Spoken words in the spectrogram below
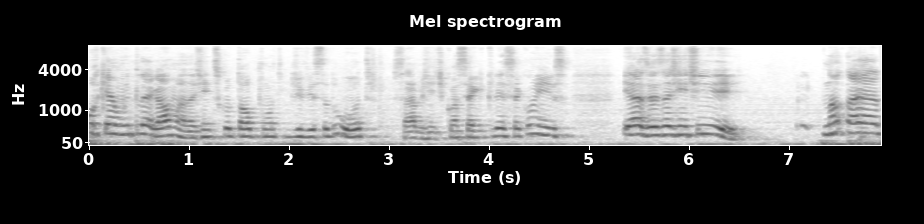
Porque é muito legal, mano, a gente escutar o ponto de vista do outro, sabe? A gente consegue crescer com isso. E às vezes a gente não, é,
